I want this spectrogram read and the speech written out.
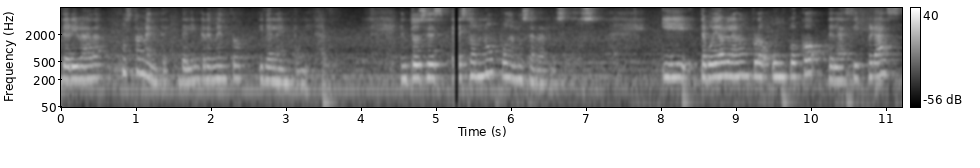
derivada justamente del incremento y de la impunidad. Entonces, eso no podemos cerrar los ojos. Y te voy a hablar un, un poco de las cifras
